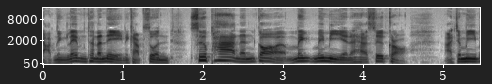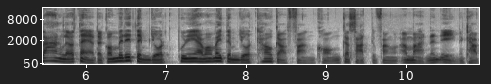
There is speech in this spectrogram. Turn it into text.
ดาบหนึ่งเล่มเท่านั้นเองนะครับส่วนเสื้อผ้านั้นก็ไม่ไม่มีนะฮะเสื้อเกราะอาจจะมีบ้างแล้วแต่แต่ก็ไม่ได้เต็มยศพูดง่ายๆว่าไม่เต็มยศเท่ากับฝั่งของกษัตริย์หรือฝั่งของอมาตย์นั่นเองนะครับ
